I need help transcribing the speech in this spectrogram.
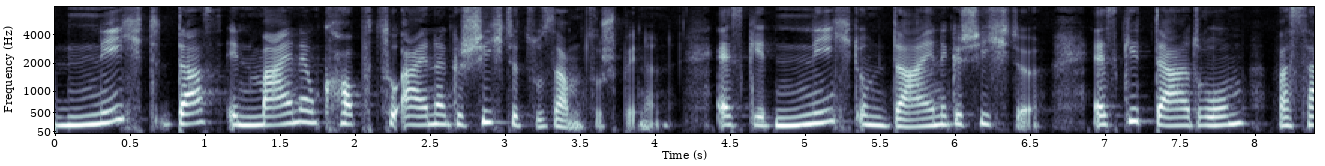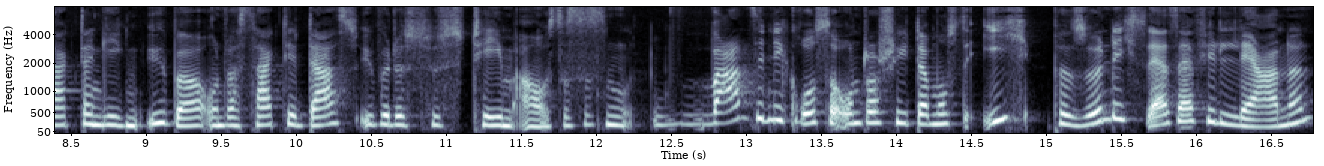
nicht das in meinem Kopf zu einer Geschichte zusammenzuspinnen. Es geht nicht um deine Geschichte. Es geht darum, was sagt dein Gegenüber und was sagt dir das über das System aus. Das ist ein wahnsinnig großer Unterschied. Da musste ich persönlich sehr, sehr viel lernen,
